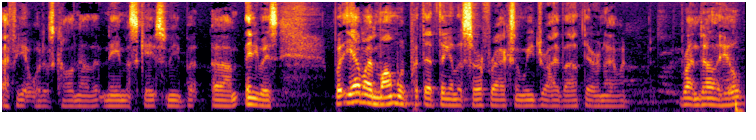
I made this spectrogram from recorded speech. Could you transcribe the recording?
I forget what it's called now. That name escapes me. But um, anyways, but yeah, my mom would put that thing in the surf racks, and we drive out there, and I would run down the hill,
